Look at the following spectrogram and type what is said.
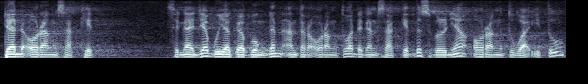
dan orang sakit. Sengaja Buya gabungkan antara orang tua dengan sakit itu sebenarnya orang tua itu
